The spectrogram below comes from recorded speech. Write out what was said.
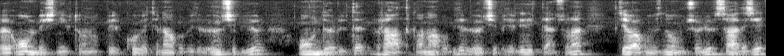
E, 15 Newton'luk bir kuvveti ne yapabilir? Ölçebiliyor. 14'ü de rahatlıkla ne yapabilir? Ölçebilir dedikten sonra cevabımız ne olmuş oluyor? Sadece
